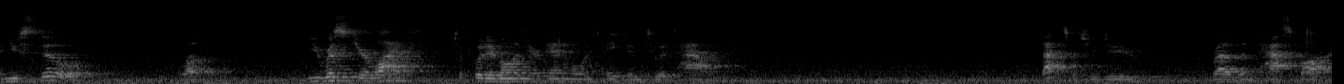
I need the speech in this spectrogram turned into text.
And you still love him. You risk your life to put him on your animal and take him to a town. That's what you do rather than pass by.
